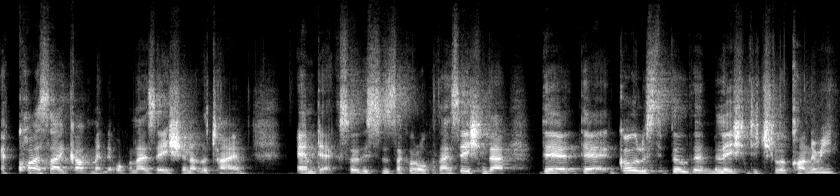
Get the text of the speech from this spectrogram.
a quasi-government organization at the time, MDEC. So this is like an organization that their, their goal is to build a Malaysian digital economy.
